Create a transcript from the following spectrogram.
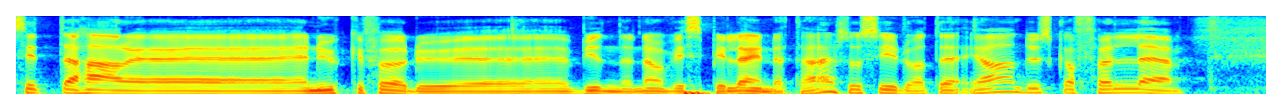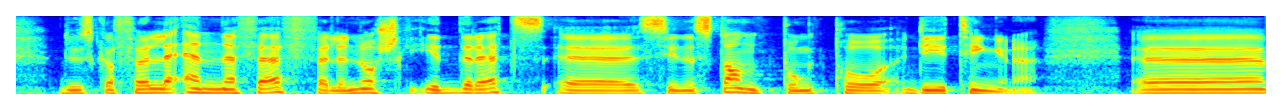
sitte her eh, en uke før du eh, begynner, når vi spiller inn dette her, så sier du at det, ja, du skal følge du skal følge NFF eller norsk idretts eh, sine standpunkt på de tingene. Eh,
